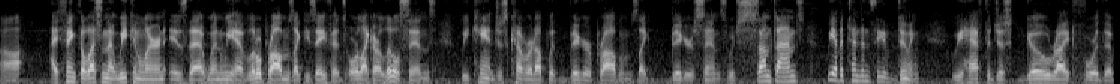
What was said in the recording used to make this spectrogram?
Uh, I think the lesson that we can learn is that when we have little problems like these aphids or like our little sins, we can't just cover it up with bigger problems like bigger sins, which sometimes we have a tendency of doing. We have to just go right for the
